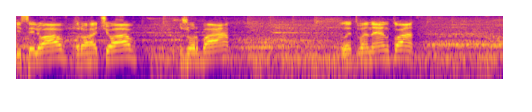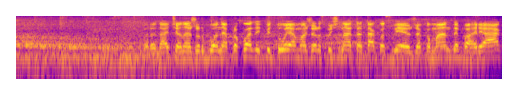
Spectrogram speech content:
Кісельов, Рогачов, Журба, Литвиненко. Передача на журбу не проходить. Пітуля може розпочинати атаку своєї вже команди. Багряк.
